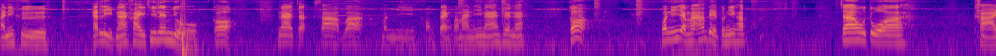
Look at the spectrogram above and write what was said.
อันนี้คือ a อ l e t e นะ ใครที่เล่นอยู่ก็น่าจะทราบว่ามันมีของแต่งประมาณนี้นะเพื่อนนะ ก็วันนี้อยากมาอัปเดตตัวนี้ครับ เจ้าตัวขาย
